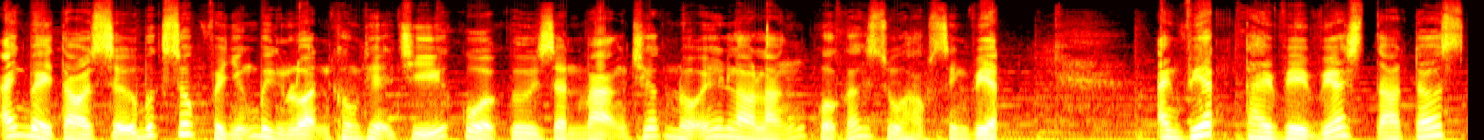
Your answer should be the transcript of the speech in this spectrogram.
Anh bày tỏ sự bức xúc về những bình luận không thiện chí của cư dân mạng trước nỗi lo lắng của các du học sinh Việt. Anh viết thay vì viết status,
